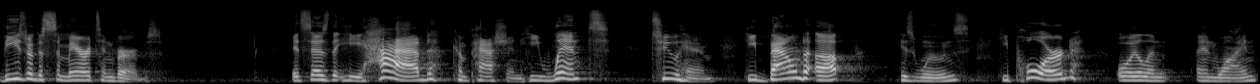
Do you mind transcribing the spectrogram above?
these are the Samaritan verbs. It says that he had compassion, he went to him, he bound up his wounds, he poured oil and, and wine,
